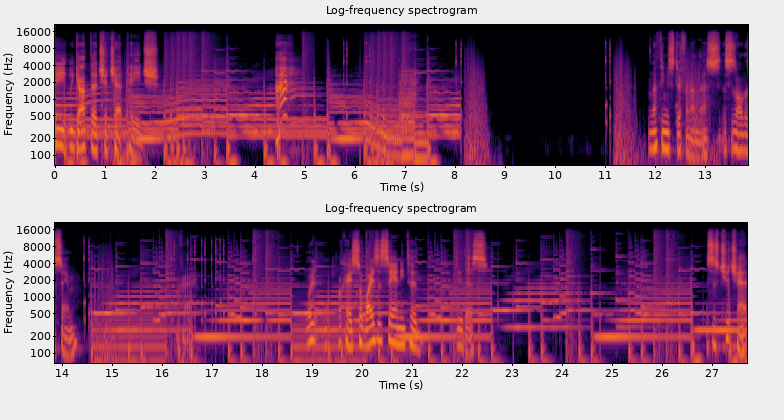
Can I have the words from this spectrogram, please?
We we got the chit chat page. Huh? Nothing's different on this. This is all the same. Okay. What? Okay, so why does it say I need to do this? This is chit chat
